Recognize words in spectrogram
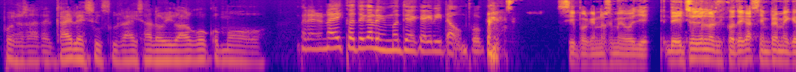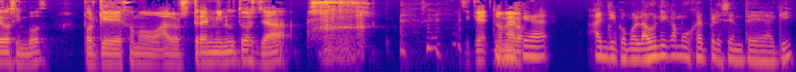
pues os acercáis y le susurráis al oído algo como Pero en una discoteca lo mismo tiene que gritar un poco. Sí, porque no se me oye. De hecho, yo en las discotecas siempre me quedo sin voz, porque como a los tres minutos ya... Así que ¿Tú no me... imaginas, Angie, como la única mujer presente aquí?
